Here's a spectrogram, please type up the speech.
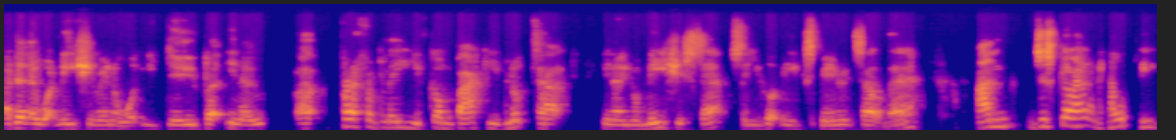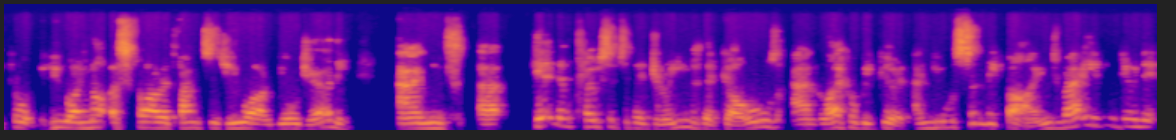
I don't know what niche you're in or what you do, but, you know, uh, preferably you've gone back, you've looked at, you know, your niche is set, so you've got the experience out there and just go out and help people who are not as far advanced as you are in your journey and uh, get them closer to their dreams, their goals, and life will be good. And you will suddenly find, without even doing it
